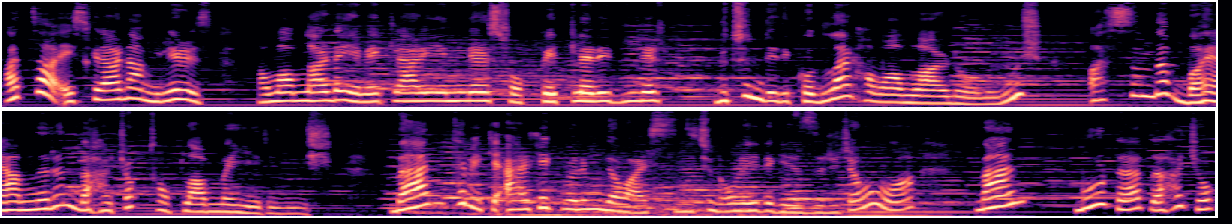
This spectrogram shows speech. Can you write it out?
Hatta eskilerden biliriz hamamlarda yemekler yenilir, sohbetler edilir, bütün dedikodular hamamlarda olurmuş. Aslında bayanların daha çok toplanma yeriymiş. Ben tabii ki erkek bölümü de var sizin için orayı da gezdireceğim ama ben Burada daha çok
